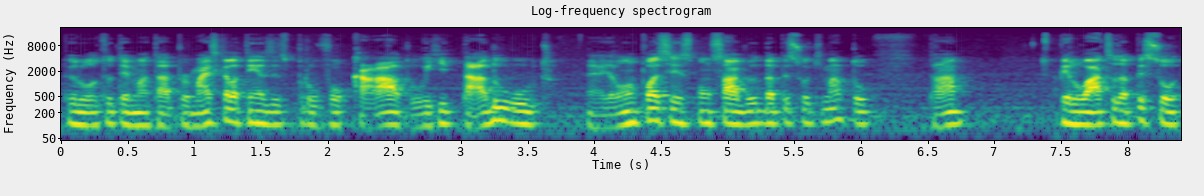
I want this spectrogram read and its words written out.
pelo outro ter matado, por mais que ela tenha às vezes provocado ou irritado o outro. Né? Ela não pode ser responsável da pessoa que matou, tá? Pelo ato da pessoa.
